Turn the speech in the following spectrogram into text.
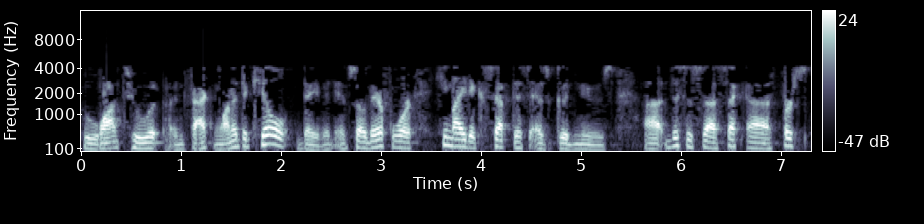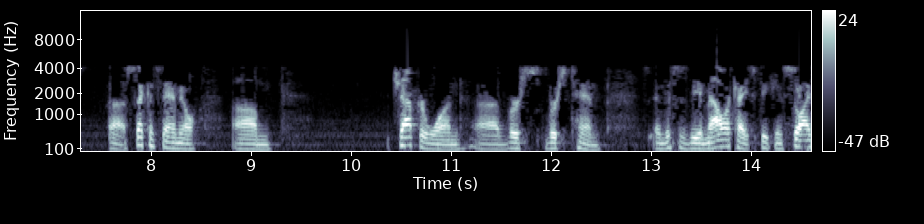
who wants, who in fact wanted to kill David, and so therefore he might accept this as good news. Uh, this is uh, sec, uh, first, uh, Second Samuel, um, chapter one, uh, verse verse ten and this is the Amalekite speaking. So I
